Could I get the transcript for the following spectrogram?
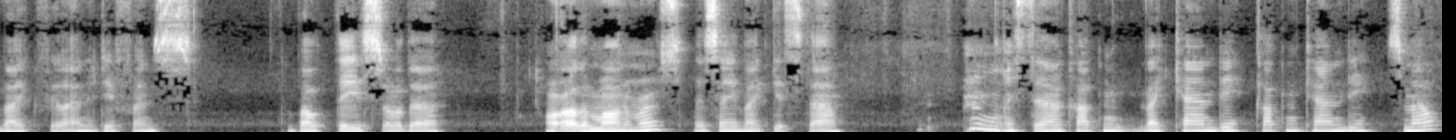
like feel any difference about this or the or other monomers. They say like it's the it's the cotton like candy cotton candy smell.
